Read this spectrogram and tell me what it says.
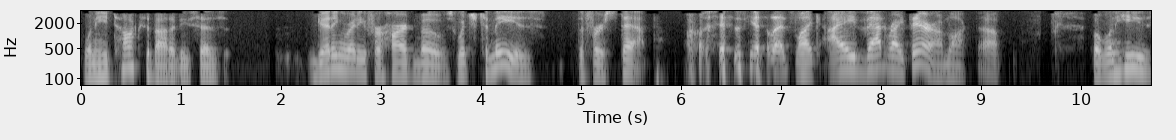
when he talks about it, he says, getting ready for hard moves, which to me is the first step you know, that's like I that right there. I'm locked up. But when he's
